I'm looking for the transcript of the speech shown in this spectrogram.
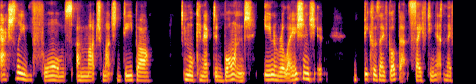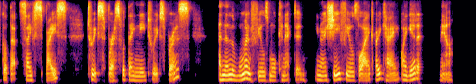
actually forms a much, much deeper, more connected bond in a relationship because they've got that safety net and they've got that safe space to express what they need to express. And then the woman feels more connected. You know, she feels like, okay, I get it now.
